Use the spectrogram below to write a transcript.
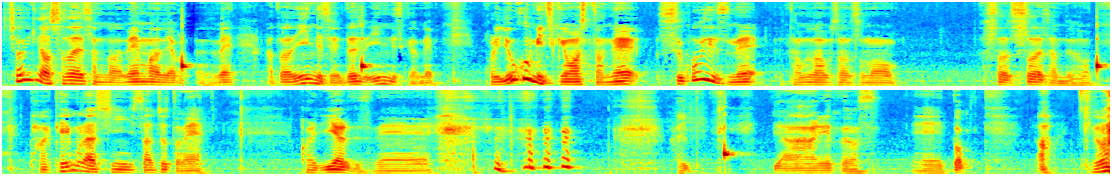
初期のサザエさんのはね、まだね、よかったんですね。あとはいいんですよね、大丈夫、いいんですけどね。これよく見つけましたね。すごいですね。たむたむさん、その、ササザエさんで、その、竹村新一さん、ちょっとね、これリアルですね。はい。いやー、ありがとうございます。えー、っと、あ、昨日、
